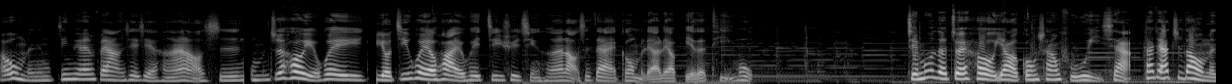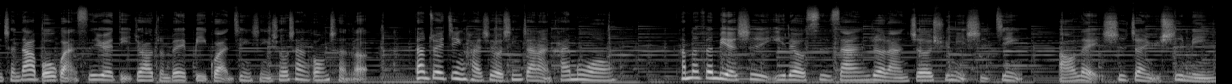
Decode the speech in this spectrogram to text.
好，我们今天非常谢谢恒安老师。我们之后也会有机会的话，也会继续请恒安老师再来跟我们聊聊别的题目。节目的最后要工商服务一下，大家知道我们成大博物馆四月底就要准备闭馆进行修缮工程了，但最近还是有新展览开幕哦。他们分别是一六四三热兰遮虚拟实境堡垒市政与市民，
